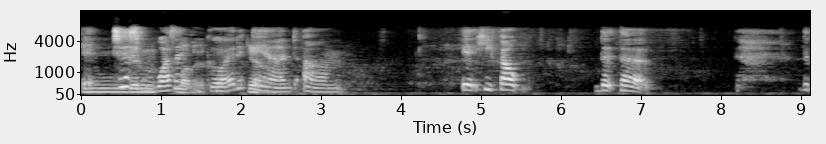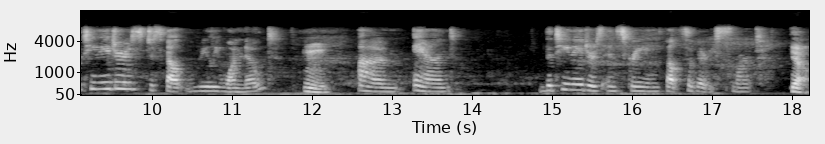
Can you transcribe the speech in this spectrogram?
It just wasn't it. good, Yeah. and um, it he felt that the the teenagers just felt really one note. Mm, Um, and the teenagers in Scream felt so very smart, yeah,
